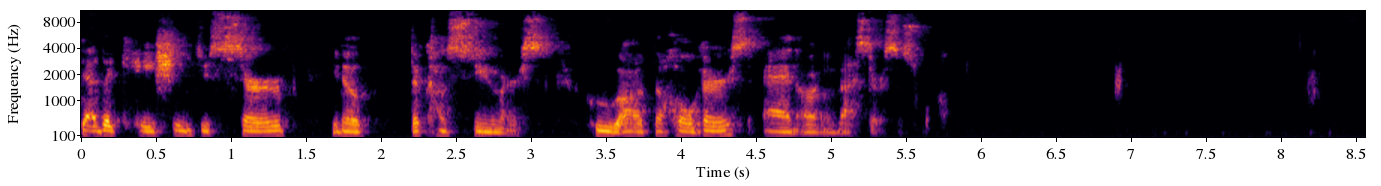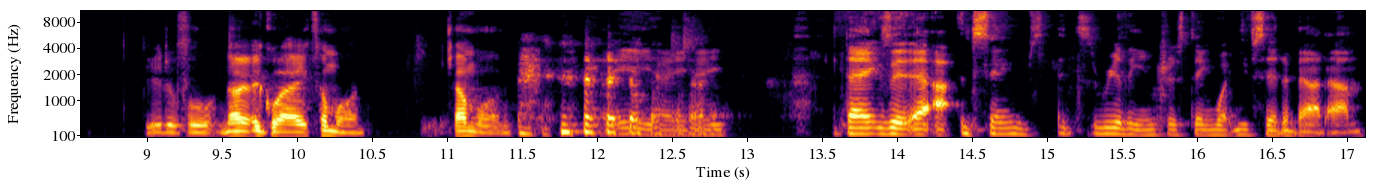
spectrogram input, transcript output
dedication to serve, you know, the consumers who are the holders and our investors as well. Beautiful. No way. Come on. Come on. hey, hey, hey. Thanks. It, uh, it, seems it's really interesting what you've said about um,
